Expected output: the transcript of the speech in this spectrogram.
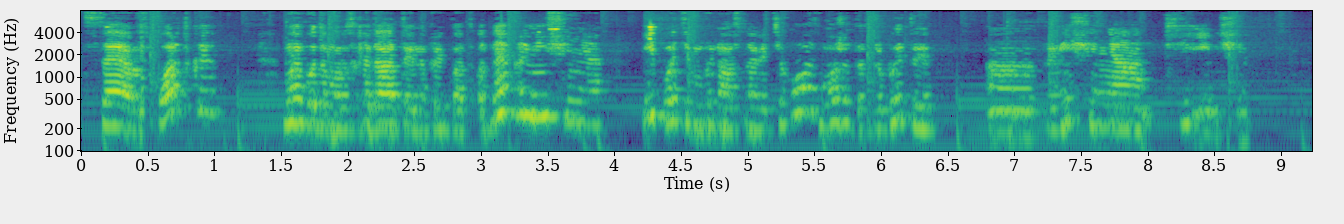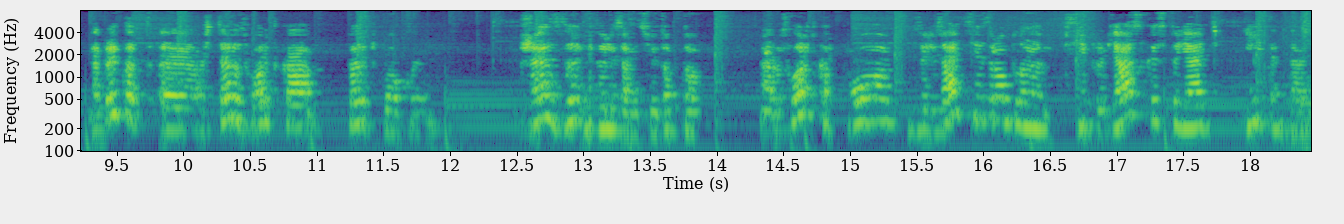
це розпортки. Ми будемо розглядати, наприклад, одне приміщення, і потім ви на основі цього зможете зробити е, приміщення всі інші. Наприклад, е, ось ця розгортка передпокою вже з візуалізацією. Тобто розгортка по візуалізації зроблена, всі прив'язки стоять і так далі.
